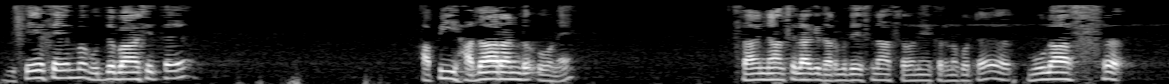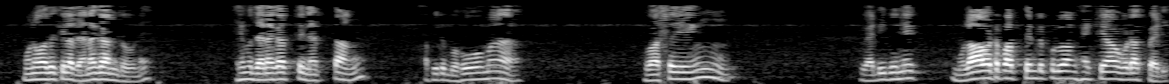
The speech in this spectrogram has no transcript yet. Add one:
විශේෂයෙන්ම බුද්ධ භාෂිතය අපි හදාරන්න ඕනේ ස්වාමීන් ධර්ම දේශනා ශ්‍රවණය කරනකොට මූලාශ්‍ර මොනවද කියලා දැනගන්න ඕනේ. එහෙම දැනගත්තේ නැත්නම් අපිට බොහෝම වශයෙන් වැඩි දෙනෙක් මුලාවටපත් වෙන්න පුළුවන් හැකියාව ගොඩක් වැඩි.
